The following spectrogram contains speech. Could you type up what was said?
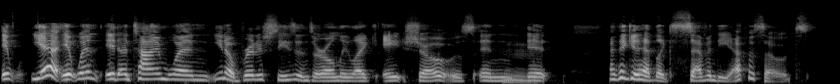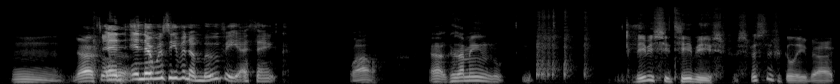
It yeah, it went at a time when you know British seasons are only like eight shows, and Hmm. it, I think it had like seventy episodes, mm, yeah, that's and and there was even a movie. I think. wow. Because I mean, BBC TV specifically back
